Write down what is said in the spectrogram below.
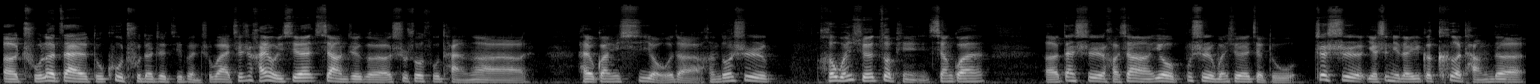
呃，除了在读库出的这几本之外，其实还有一些像这个《世说俗谈》啊，还有关于西游的，很多是和文学作品相关，呃，但是好像又不是文学解读。这是也是你的一个课堂的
